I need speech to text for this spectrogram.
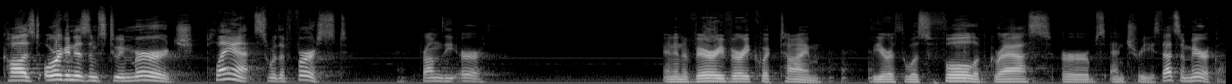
caused organisms to emerge. Plants were the first from the earth. And in a very, very quick time, the earth was full of grass, herbs, and trees. That's a miracle.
